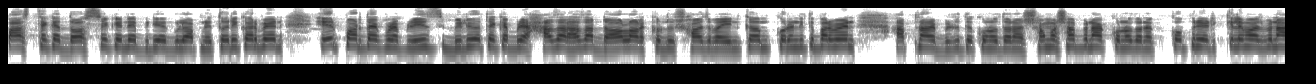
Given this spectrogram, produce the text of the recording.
পাঁচ থেকে দশ সেকেন্ডের ভিডিওগুলো আপনি তৈরি করবেন। এরপর দেখবেন রিলস ভিডিও থেকে আপনি হাজার হাজার ডলার কিন্তু সহজভাবে ইনকাম করে নিতে পারবেন। আপনার ভিডিওতে কোনো ধরনের সমস্যা হবে না, কোনো ধরনের কপিরাইট ক্লেম আসবে না,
